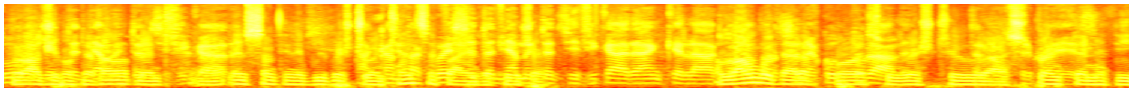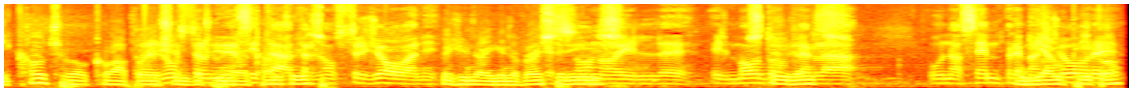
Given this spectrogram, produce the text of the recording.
futuro che technological intendiamo development uh, intensificare. is something that we wish to Accanto a intensify questo in the intendiamo future. intensificare anche la Along with that, collaborazione of course, we culturale wish to tra i uh, nostri strengthen paesi, the cultural tra le cooperation nostre between our università, tra i countries, nostri giovani, between our che sono universities, il, il modo per students, la, una sempre and young maggiore people,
